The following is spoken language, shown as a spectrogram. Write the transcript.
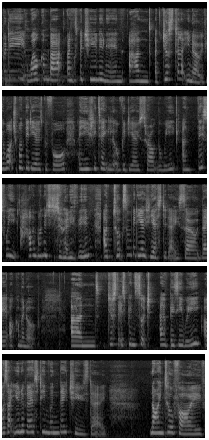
everybody, welcome back, thanks for tuning in. And uh, just to let you know, if you watch my videos before, I usually take little videos throughout the week. And this week I haven't managed to do anything. I took some videos yesterday so they are coming up. And just it's been such a busy week. I was at university Monday, Tuesday, 9 till 5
